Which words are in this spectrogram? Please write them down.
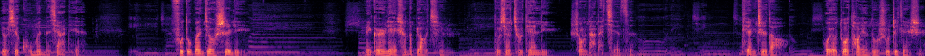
有些苦闷的夏天。复读班教室里，每个人脸上的表情都像秋天里霜打的茄子。天知道我有多讨厌读书这件事，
